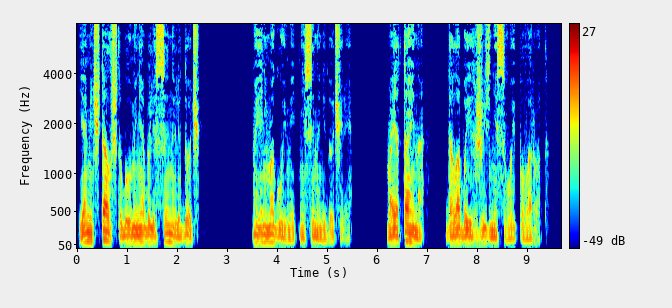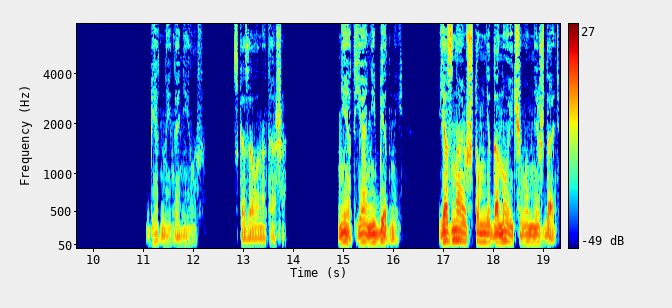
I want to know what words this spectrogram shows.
Я мечтал, чтобы у меня были сын или дочь. Но я не могу иметь ни сына, ни дочери. Моя тайна дала бы их жизни свой поворот. «Бедный Данилов», — сказала Наташа. «Нет, я не бедный. Я знаю, что мне дано и чего мне ждать.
